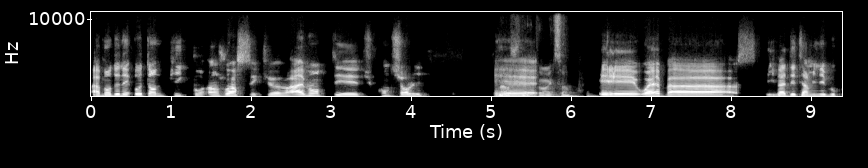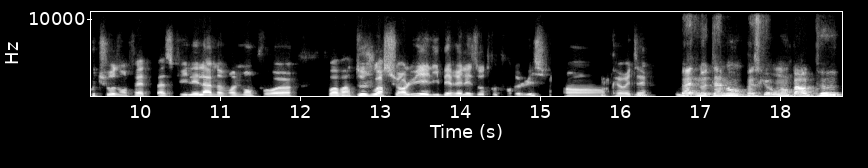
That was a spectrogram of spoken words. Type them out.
abandonné autant de pics pour un joueur, c'est que vraiment, tu comptes sur lui. Non, je suis Et, d'accord avec ça. et ouais, bah, il va déterminer beaucoup de choses en fait, parce qu'il est là normalement pour, euh, pour avoir deux joueurs sur lui et libérer les autres autour de lui en priorité. Bah, notamment parce qu'on en parle peu,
